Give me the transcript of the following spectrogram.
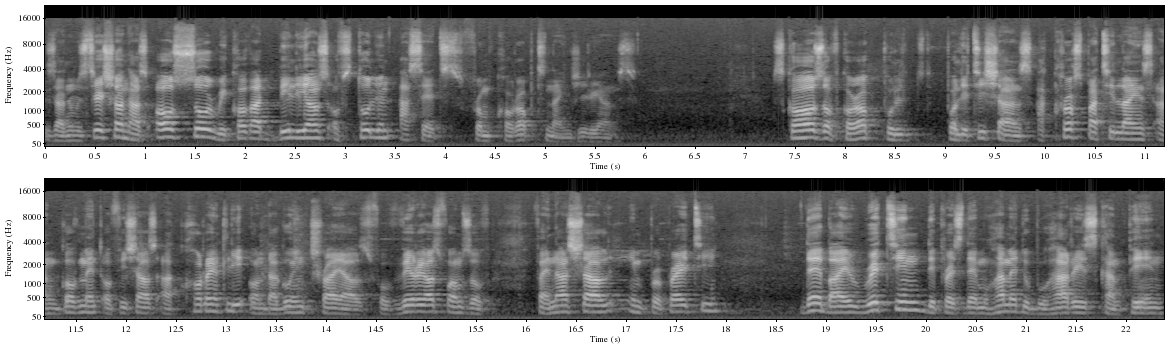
His administration has also recovered billions of stolen assets from corrupt Nigerians. Scores of corrupt politicians across party lines and government officials are currently undergoing trials for various forms of financial impropriety, thereby rating the President Muhammadu Buhari's campaign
